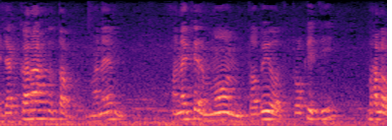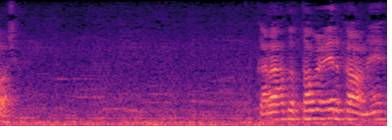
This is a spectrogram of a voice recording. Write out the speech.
এটা কারাহত তব মানে অনেকের মন, তবিয়ত, প্রকৃতি ভালোবাসে না। কারাহত তব এর কারণে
